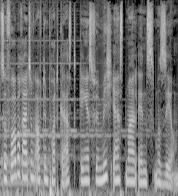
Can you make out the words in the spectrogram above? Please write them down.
Zur Vorbereitung auf den Podcast ging es für mich erstmal ins Museum.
